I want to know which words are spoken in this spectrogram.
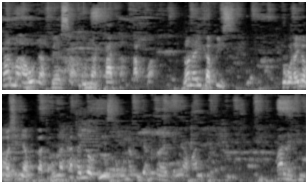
Kama hauna pesa, unakata hapa. Unaona hii kapisi? Tuko na hiyo mashine ya kukata. Unakata hiyo piece, unapiga tu unawekelea pale pale juu.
